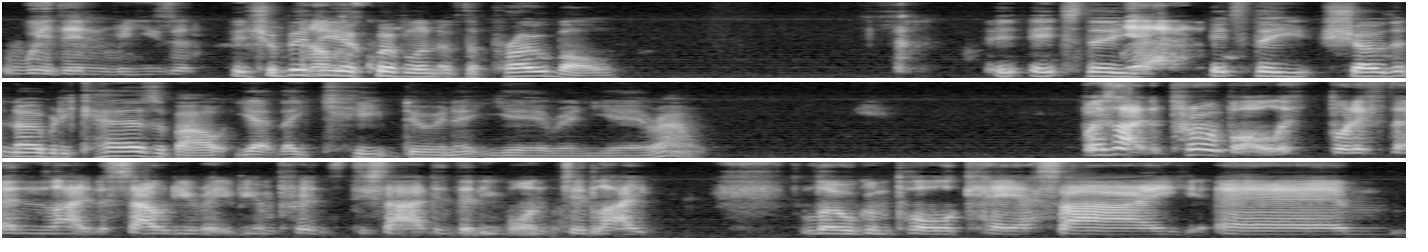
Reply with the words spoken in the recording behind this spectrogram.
within reason. It should be and the equivalent of the Pro Bowl. It, it's the yeah. it's the show that nobody cares about, yet they keep doing it year in year out. But it's like the Pro Bowl, if, but if then like the Saudi Arabian prince decided that he wanted like Logan Paul, KSI, um,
